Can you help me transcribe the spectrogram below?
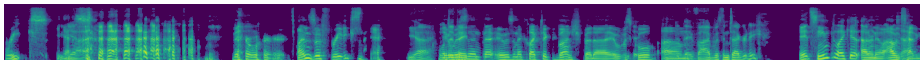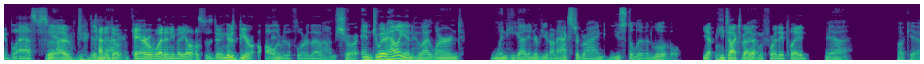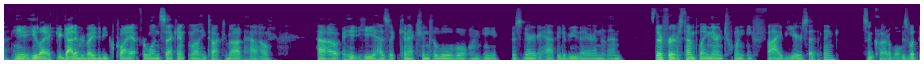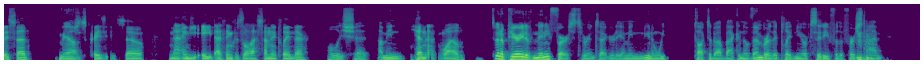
Freaks. Yes. Yeah. there were tons of freaks there. yeah. Well, it was they an it was an eclectic bunch, but uh it was Did they- cool. Um did they vibe with Integrity? It seemed like it. I don't know. I was Yeah. having a blast, so Yeah, I kind of don't care what anybody else was doing. There's beer all And- over the floor, though. I'm sure. And Dwid Hellion, who I learned when he got interviewed on Axe to Grind, used to live in Louisville. yep, he talked about Yeah. it before they played. Yeah. Fuck yeah. He he like got everybody to be quiet for one second while he talked about how how he, he has a connection to Louisville and he was very happy to be there. And then it's their first time playing there in 25 years, I think, It's incredible. is what they said, Yeah. it's crazy. So 98, I think, was the last time they played there. Holy shit. I mean, Yeah, isn't that wild? it's been a period of many firsts for integrity. I mean, you know, we talked about back in November, they played New York City for the 1st Mhm. time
